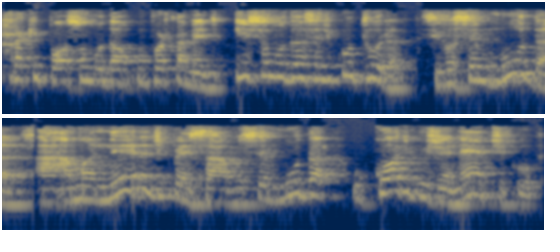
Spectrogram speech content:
para que possam mudar o comportamento. Isso é mudança de cultura. Se você muda a, a maneira de pensar, você muda o código genético,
